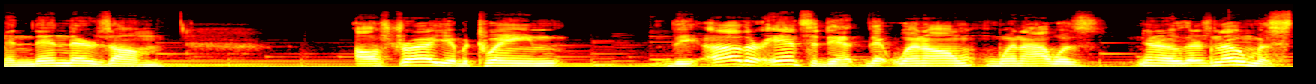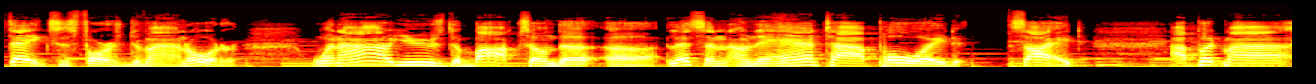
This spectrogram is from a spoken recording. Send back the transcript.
and then there's um Australia between the other incident that went on when I was you know, there's no mistakes as far as divine order. When I used the box on the, uh, listen, on the antipoid site, I put my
